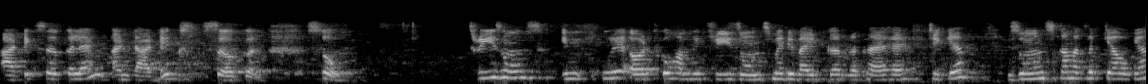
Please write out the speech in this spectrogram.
Arctic Circle and Antarctic Circle. So, three zones in पूरे अर्थ को हमने थ्री जोन्स में डिवाइड कर रखा है ठीक है जोन्स का मतलब क्या हो गया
